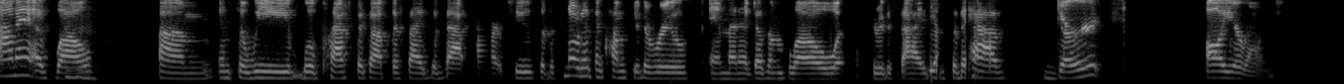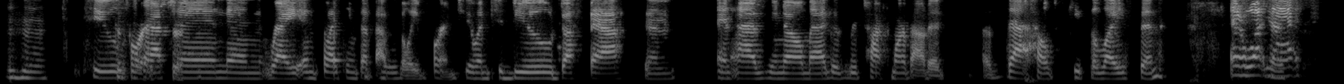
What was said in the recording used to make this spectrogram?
on it as well. Mm-hmm. Um, and so we will plastic up the sides of that part too. So the snow doesn't come through the roof and then it doesn't blow through the sides. Yeah. And so they have dirt all year round mm-hmm. to scratch in and right. And so I think that that's mm-hmm. really important too. And to do dust baths and, and as you know, Meg, as we've talked more about it, that helps keep the lice and and whatnot yes.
